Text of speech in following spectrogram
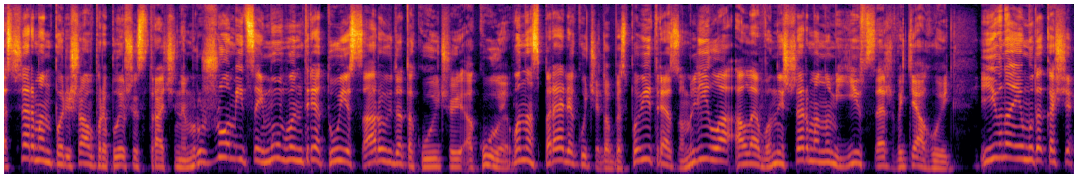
Пес Шерман порішав, припливши страченим ружом, і цей мувмент рятує Сару від атакуючої акули. Вона з переляку чи до безповітря зомліла, але вони з Шерманом її все ж витягують. І вона йому така ще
